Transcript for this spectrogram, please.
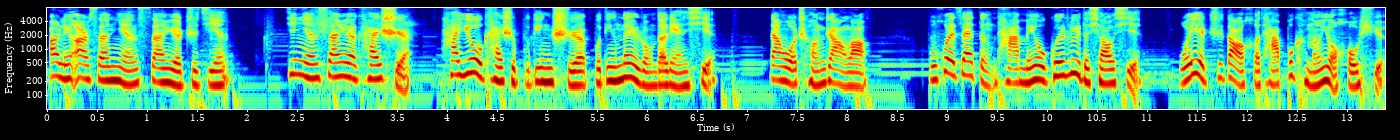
二零二三年三月至今，今年三月开始，他又开始不定时、不定内容的联系，但我成长了，不会再等他没有规律的消息。我也知道和他不可能有后续。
